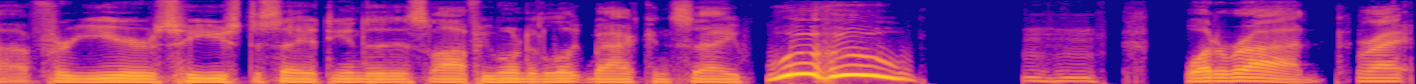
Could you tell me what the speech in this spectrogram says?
uh, for years. He used to say at the end of his life, he wanted to look back and say, "Woohoo, Mm-hmm. what a ride!" Right.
